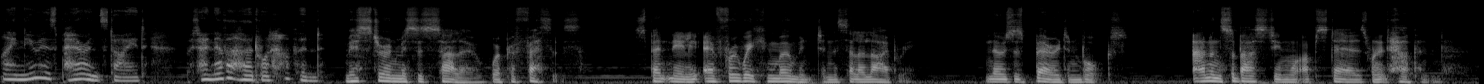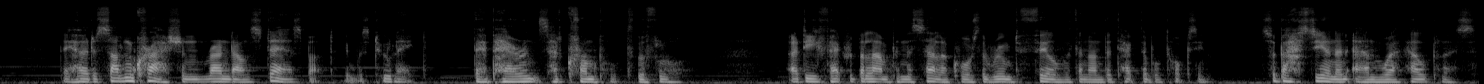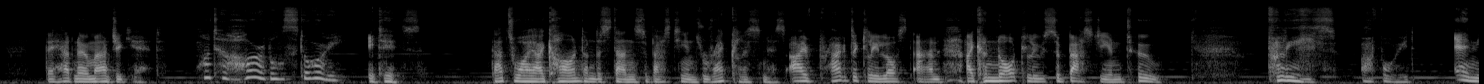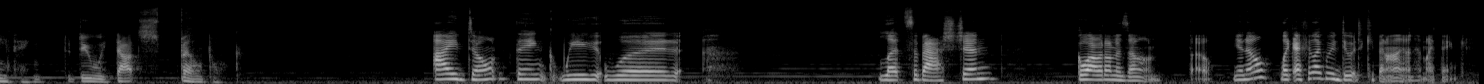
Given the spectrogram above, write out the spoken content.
I knew his parents died, but I never heard what happened. Mr. and Mrs. Sallow were professors, spent nearly every waking moment in the cellar library, noses buried in books. Anne and Sebastian were upstairs when it happened. They heard a sudden crash and ran downstairs, but it was too late. Their parents had crumpled to the floor. A defect with the lamp in the cellar caused the room to fill with an undetectable toxin. Sebastian and Anne were helpless. They had no magic yet. What a horrible story. It is. That's why I can't understand Sebastian's recklessness. I've practically lost Anne. I cannot lose Sebastian too. Please avoid anything to do with that spell book. I don't think we would let Sebastian go out on his own, though. You know? Like, I feel like we'd do it to keep an eye on him, I think.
